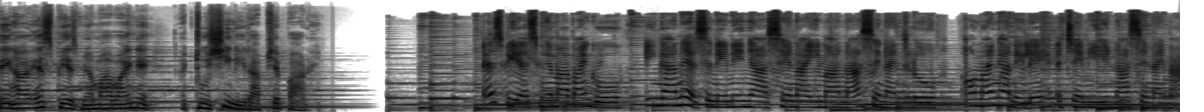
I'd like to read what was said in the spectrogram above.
သင်ဟာ SPS မြန်မာပိုင်းနဲ့အတူရှိနေတာဖြစ်ပါတယ် SBS မြန်မာပိုင်းကို အင်ကာနဲ့စနေနေ့ည10:00နာရီမှနားဆင်နိုင်တယ်လို့အွန်လိုင်းကနေလည်းအချိန်မီနားဆင်နိုင်ပါ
